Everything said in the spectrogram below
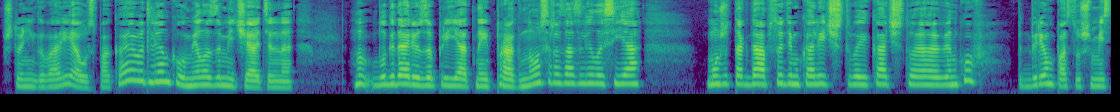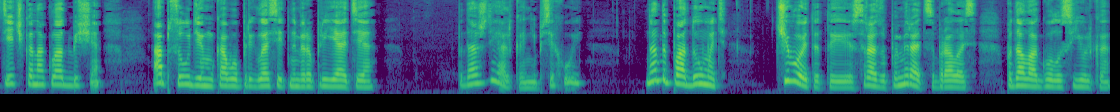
Что не говори, а успокаивать Ленка умела замечательно. «Ну, «Благодарю за приятный прогноз», — разозлилась я. «Может, тогда обсудим количество и качество венков? Подберем, послушаем местечко на кладбище. Обсудим, кого пригласить на мероприятие». «Подожди, Алька, не психуй. Надо подумать. Чего это ты сразу помирать собралась?» — подала голос Юлька.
